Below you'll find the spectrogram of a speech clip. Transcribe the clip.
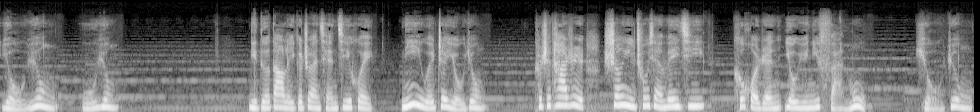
有用无用？你得到了一个赚钱机会，你以为这有用，可是他日生意出现危机，合伙人又与你反目，有用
